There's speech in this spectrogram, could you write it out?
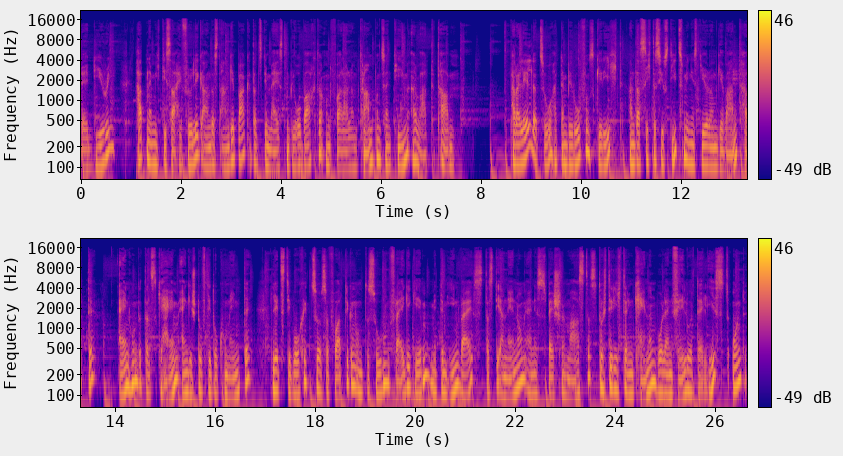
J. Deary, hat nämlich die Sache völlig anders angepackt, als die meisten Beobachter und vor allem Trump und sein Team erwartet haben. Parallel dazu hat ein Berufungsgericht, an das sich das Justizministerium gewandt hatte, 100 als geheim eingestufte Dokumente letzte Woche zur sofortigen Untersuchung freigegeben mit dem Hinweis, dass die Ernennung eines Special Masters durch die Richterin Kennen wohl ein Fehlurteil ist und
